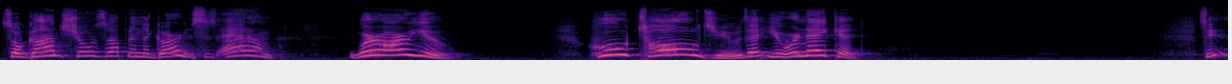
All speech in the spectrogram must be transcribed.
So God shows up in the garden and says, Adam, where are you? Who told you that you were naked? See,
